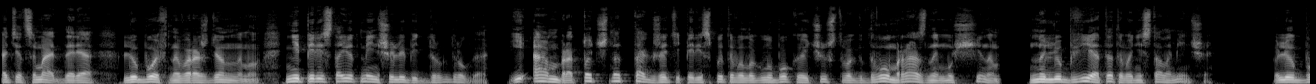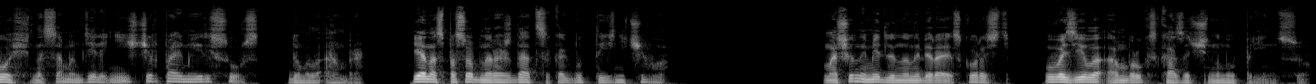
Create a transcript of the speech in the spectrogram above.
Отец и мать, даря любовь новорожденному, не перестают меньше любить друг друга. И Амбра точно так же теперь испытывала глубокое чувство к двум разным мужчинам, но любви от этого не стало меньше. Любовь на самом деле неисчерпаемый ресурс, думала Амбра, и она способна рождаться как будто из ничего. Машина, медленно набирая скорость, увозила Амбру к сказочному принцу.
